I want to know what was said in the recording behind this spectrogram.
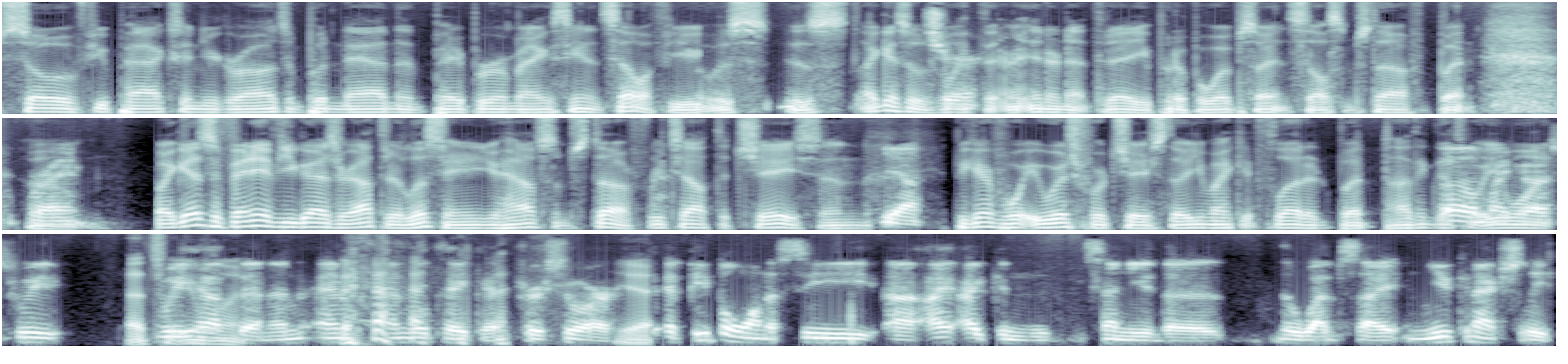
sew a few packs in your garage and put an ad in the paper or magazine and sell a few. It was, was I guess, it was Sure. like the internet today. You put up a website and sell some stuff. But um, Right. I guess if any of you guys are out there listening and you have some stuff, reach out to Chase and Yeah. be careful what you wish for, Chase. Though you might get flooded, but I think that's oh what you want. gosh. We, That's what we have want. been and, and, and we'll take it for sure. Yeah. If people want to see, uh, I, I can send you the, the website and you can actually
